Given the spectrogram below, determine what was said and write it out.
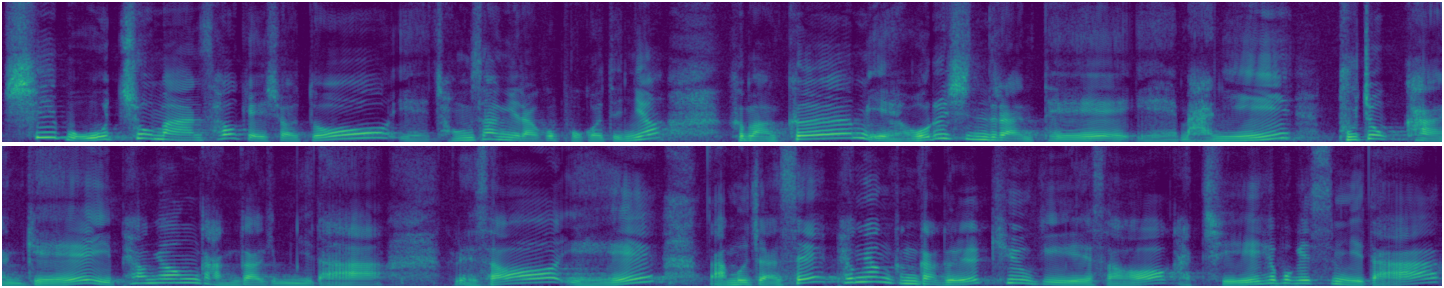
15초만 서 계셔도 예, 정상이라고 보거든요. 그만큼 예, 어르신들한테 예, 많이 부족한 게 이 평형 감각입니다. 그래서 예, 나무 자세 평형 감각을 키우기 위해서 같이 해보겠습니다.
